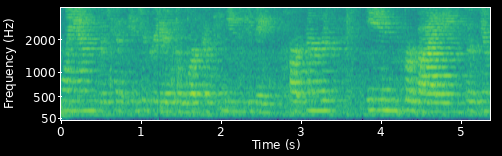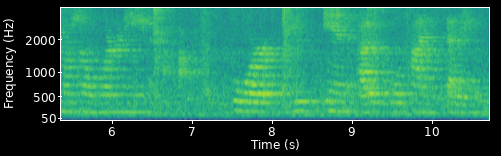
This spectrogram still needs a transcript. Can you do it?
plans which have integrated the work of community-based partners in providing socio-emotional learning for youth in out-of-school time settings.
